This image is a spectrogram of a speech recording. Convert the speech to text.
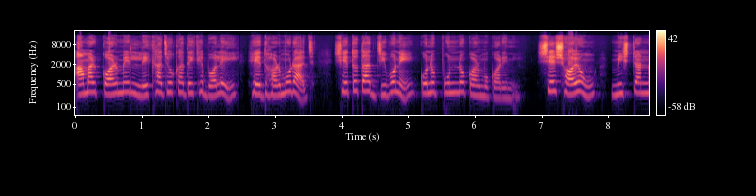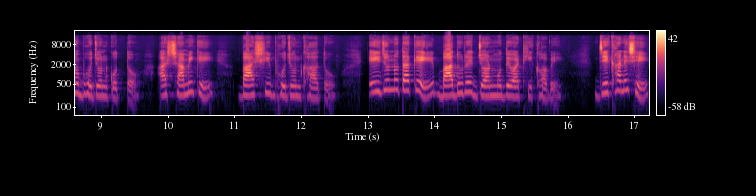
আমার কর্মের লেখাজোখা দেখে বলে, হে ধর্মরাজ, সে তো তার জীবনে কোনো পুণ্য কর্ম করেনি। সে স্বয়ং মিষ্টান্ন ভোজন করত আর স্বামীকে বাসি ভোজন খাওয়াতো। এই জন্য তাকে বাদুরের জন্ম দেওয়া ঠিক হবে। যেখানে সে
